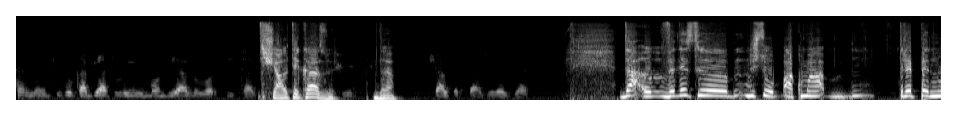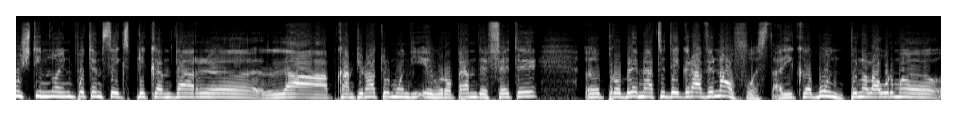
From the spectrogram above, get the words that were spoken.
în timpul campionatului mondial nu vor fi cazuri. Și alte cazuri, da. Și alte cazuri, exact. Da, vedeți, nu știu, acum Repet, nu știm noi, nu putem să explicăm, dar uh, la campionatul Mondi- european de fete uh, probleme atât de grave n-au fost. Adică, bun, până la urmă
